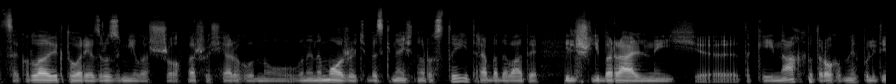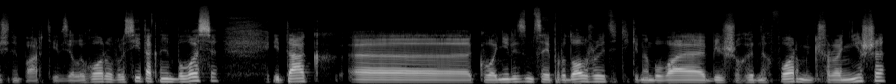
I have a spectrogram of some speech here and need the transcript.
це королева Вікторія зрозуміла, що в першу чергу ну вони не можуть безкінечно рости, і треба давати більш ліберальний е, такий нах. Потроху в них політичні партії взяли гору. В Росії так не відбулося, і так е- колоніалізм цей продовжується, тільки набуває більш огидних форм. Якщо раніше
